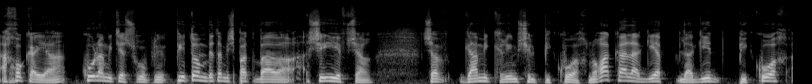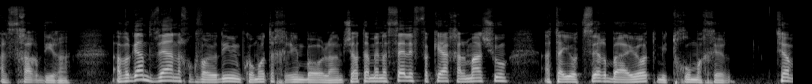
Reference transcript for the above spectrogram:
החוק היה, כולם התיישרו, פתאום בית המשפט בא שאי אפשר. עכשיו, גם מקרים של פיקוח, נורא קל להגיע, להגיד פיקוח על שכר דירה, אבל גם זה אנחנו כבר יודעים ממקומות אחרים בעולם, שאתה מנסה לפקח על משהו, אתה יוצר בעיות מתחום אחר. עכשיו,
